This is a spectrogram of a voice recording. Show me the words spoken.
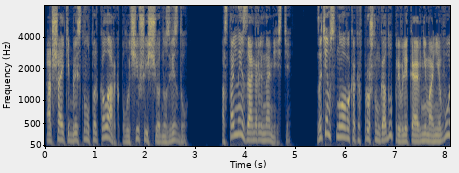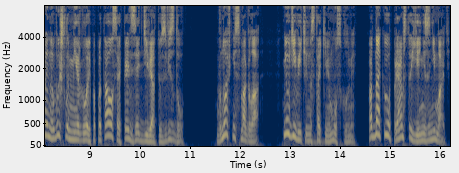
От шайки блеснул только Ларк, получивший еще одну звезду. Остальные замерли на месте. Затем снова, как и в прошлом году, привлекая внимание воина, вышла Миргла и попыталась опять взять девятую звезду. Вновь не смогла. Неудивительно с такими мускулами. Однако и упрямство ей не занимать.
